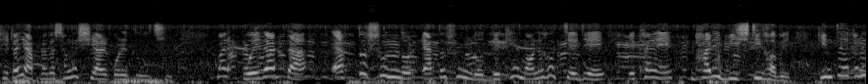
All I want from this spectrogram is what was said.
সেটাই আপনাদের সঙ্গে শেয়ার করে তুলছি। মানে ওয়েদারটা এত সুন্দর এত সুন্দর। দেখে মনে হচ্ছে যে এখানে ভারী বৃষ্টি হবে। কিন্তু এখানে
